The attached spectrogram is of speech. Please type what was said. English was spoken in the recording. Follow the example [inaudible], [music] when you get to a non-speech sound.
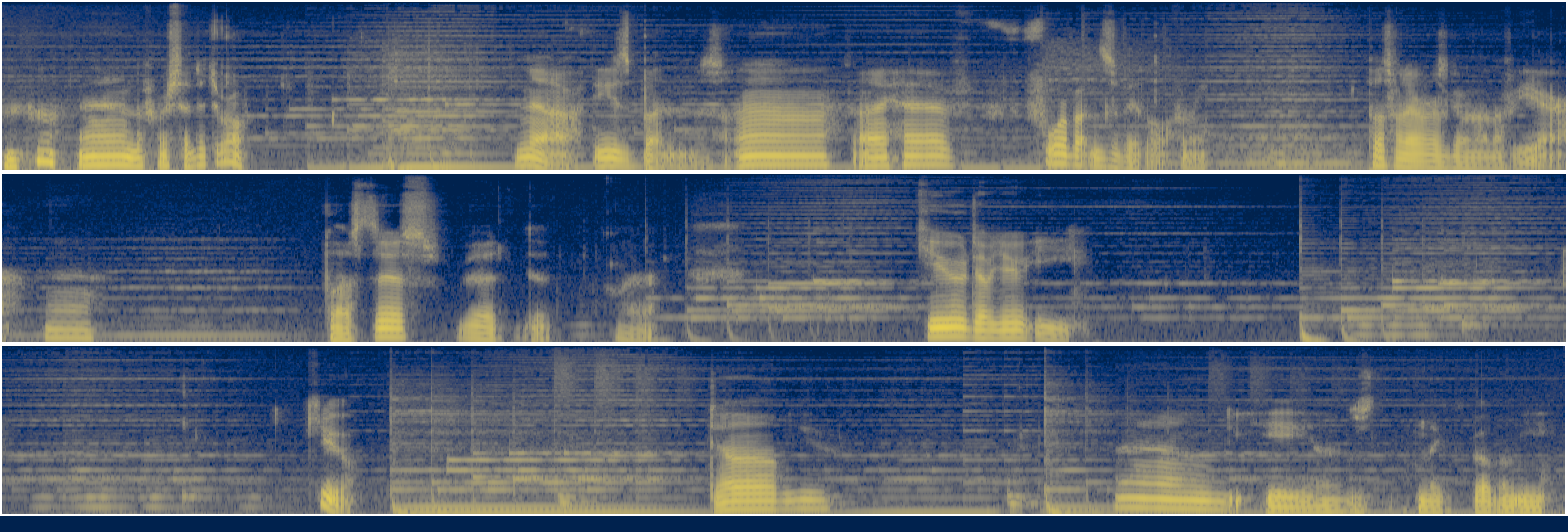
Mm -hmm. And of course I did roll. Now, these buttons. Uh, I have four buttons available for me. Plus whatever is going on over here. Yeah plus this, but whatever. Q W E. Q W and E. Just make both of them E.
